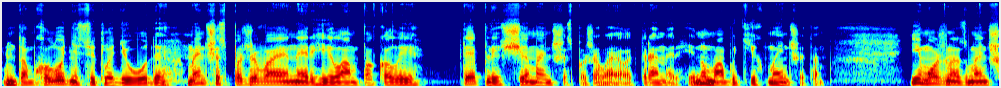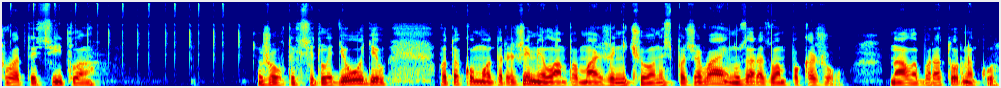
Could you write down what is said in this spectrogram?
ну, там, холодні світлодіоди, менше споживає енергії лампа, коли теплі, ще менше споживає електроенергії. Ну, мабуть, їх менше там. І можна зменшувати світло жовтих світлодіодів. В такому режимі лампа майже нічого не споживає. Ну, зараз вам покажу на лабораторнику,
